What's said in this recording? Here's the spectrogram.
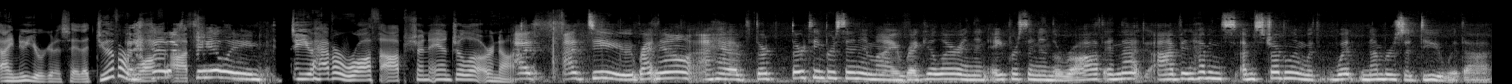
I knew you were going to say that. Do you have a Roth I had a option? Feeling. Do you have a Roth option, Angela, or not? I, I do. Right now, I have thirteen percent in my regular, and then eight percent in the Roth. And that I've been having. I'm struggling with what numbers to do with that.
